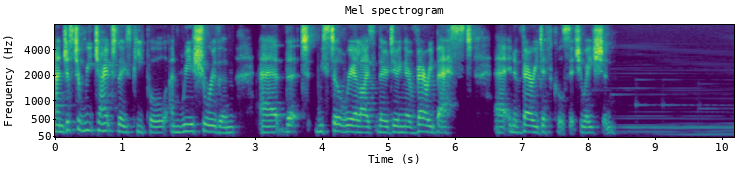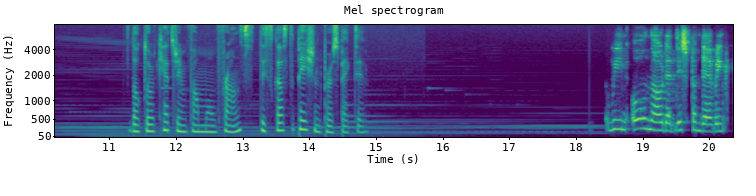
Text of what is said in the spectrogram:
and just to reach out to those people and reassure them uh, that we still realize that they're doing their very best uh, in a very difficult situation. Dr. Catherine van Montfrans discussed the patient perspective. We all know that this pandemic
